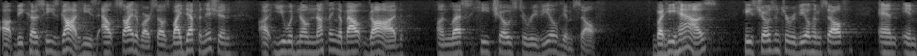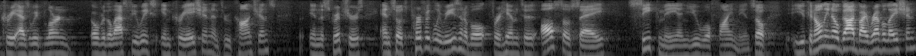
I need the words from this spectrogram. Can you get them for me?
uh, because He's God. He's outside of ourselves. By definition, uh, you would know nothing about God unless He chose to reveal Himself. But He has. He's chosen to reveal Himself, and in cre- as we've learned over the last few weeks, in creation and through conscience in the Scriptures. And so it's perfectly reasonable for Him to also say, Seek me and you will find me. And so you can only know God by revelation,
